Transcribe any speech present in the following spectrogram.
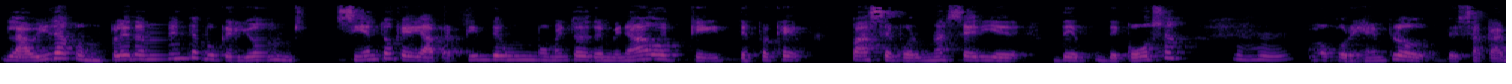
La vida completamente porque yo siento que a partir de un momento determinado, que después que pase por una serie de, de cosas, como por ejemplo de sacar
